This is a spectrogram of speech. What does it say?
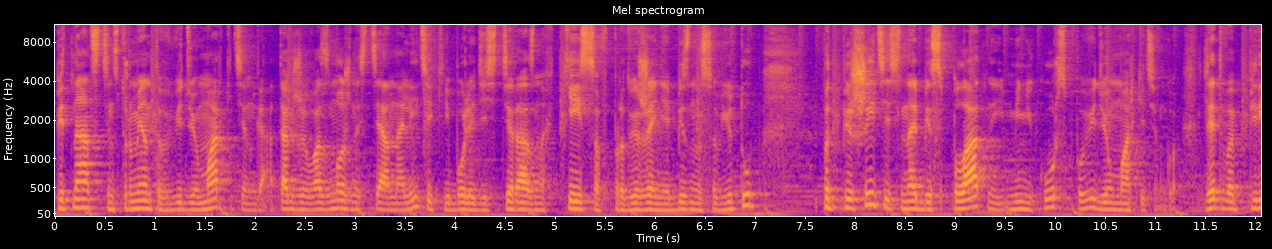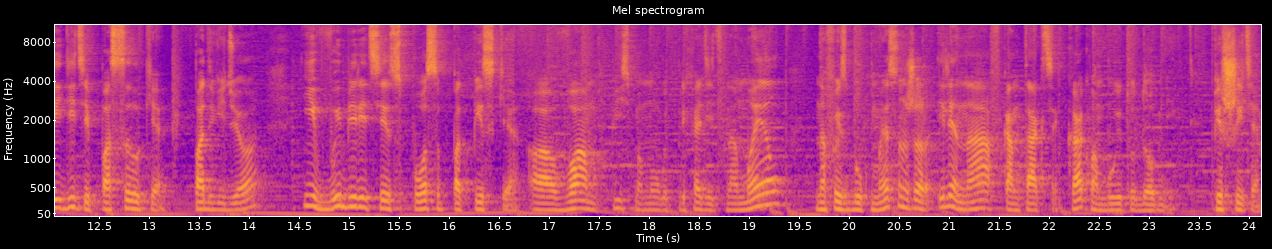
15 инструментов видеомаркетинга, а также возможности аналитики и более 10 разных кейсов продвижения бизнеса в YouTube, подпишитесь на бесплатный мини-курс по видеомаркетингу. Для этого перейдите по ссылке под видео и выберите способ подписки. А, вам письма могут приходить на mail, на Facebook Messenger или на ВКонтакте, как вам будет удобней. Пишите.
